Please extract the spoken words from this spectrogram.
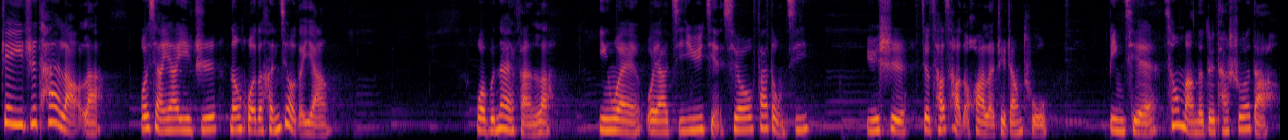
这一只太老了。我想要一只能活得很久的羊。我不耐烦了，因为我要急于检修发动机。于是就草草地画了这张图，并且匆忙地对他说道：“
